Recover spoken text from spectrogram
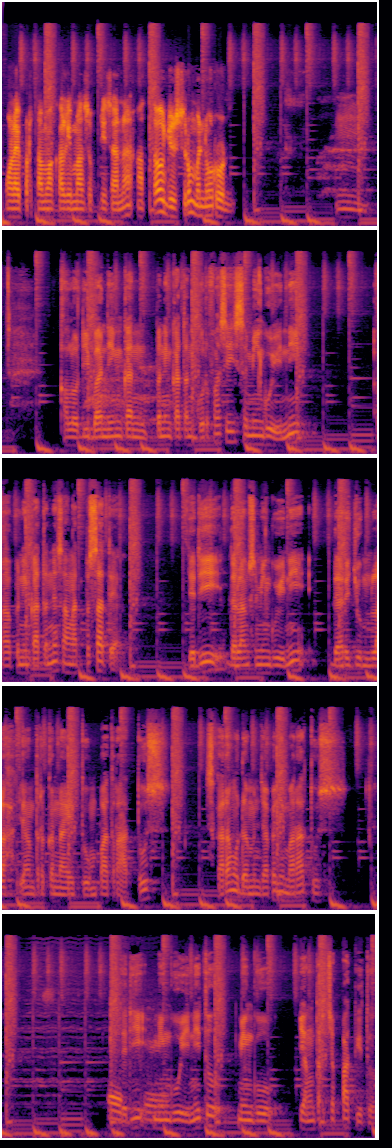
mulai pertama kali masuk di sana, atau justru menurun? Hmm, kalau dibandingkan peningkatan kurva sih seminggu ini uh, peningkatannya sangat pesat ya. Jadi dalam seminggu ini dari jumlah yang terkena itu 400, sekarang udah mencapai 500 Okay. Jadi minggu ini tuh minggu yang tercepat gitu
